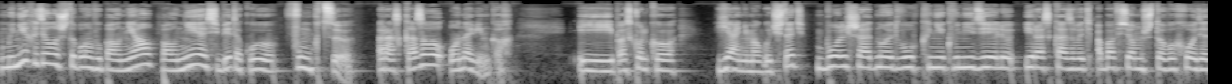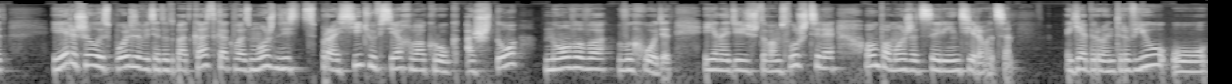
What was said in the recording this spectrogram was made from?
мне хотелось, чтобы он выполнял вполне себе такую функцию. Рассказывал о новинках. И поскольку я не могу читать больше одной-двух книг в неделю и рассказывать обо всем, что выходит. Я решила использовать этот подкаст как возможность спросить у всех вокруг, а что нового выходит. И я надеюсь, что вам, слушатели, он поможет сориентироваться. Я беру интервью у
